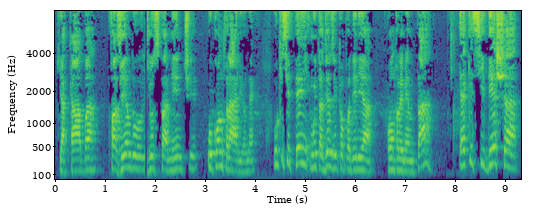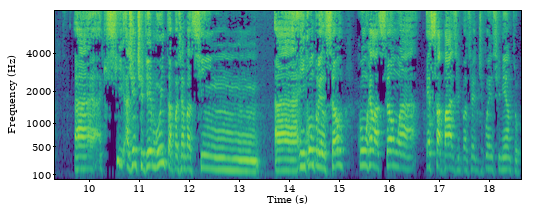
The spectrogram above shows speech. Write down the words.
que acaba fazendo justamente o contrário, né? O que se tem, muitas vezes, que eu poderia complementar, é que se deixa ah, se a gente vê muita, por exemplo, assim, ah, incompreensão com relação a essa base de conhecimento,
